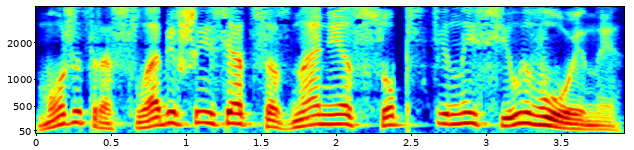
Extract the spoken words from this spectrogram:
Может, расслабившиеся от сознания собственной силы воины.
